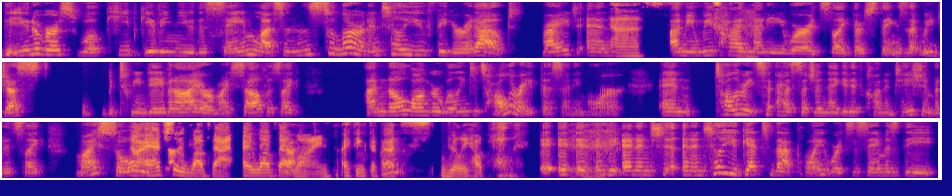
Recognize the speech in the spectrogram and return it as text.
the universe will keep giving you the same lessons to learn until you figure it out. Right. And yes. I mean, we've had many where it's like there's things that we just between Dave and I or myself is like, I'm no longer willing to tolerate this anymore. And tolerate has such a negative connotation, but it's like my soul. No, I actually dying. love that. I love that yeah. line. I think that that's right? really helpful. It, it, and, the, and, until, and until you get to that point where it's the same as the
